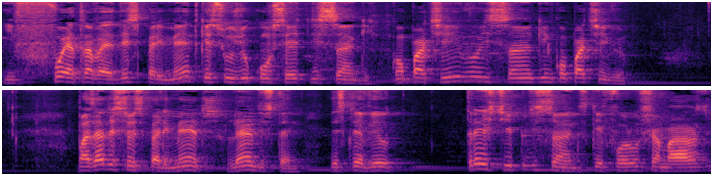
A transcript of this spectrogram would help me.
E foi através desse experimento que surgiu o conceito de sangue compatível e sangue incompatível. Baseado em seus experimentos, Landstein descreveu três tipos de sangues que foram chamados,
